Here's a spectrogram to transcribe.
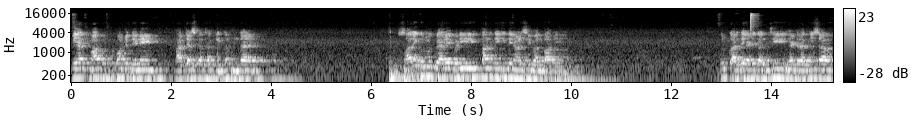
ਬੇਅੰਤ ਮਹਾਂਪੁਰਖ ਪਹੁੰਚਦੇ ਨੇ ਹਰ ਜਸ ਕਥਾ ਕੀਰਤਨ ਹੁੰਦਾ ਹੈ। ਸਾਰੇ ਗੁਰੂ ਪਿਆਰੇ ਬੜੀ ਤਨਦੇਹੀ ਦੇ ਨਾਲ ਸੇਵਾ ਨਿਭਾਉਂਦੇ ਹਨ ਗੁਰੂ ਘਰ ਦੇ ਹੈੱਡ ਗ੍ਰੰਥੀ ਹੈੱਡ ਰਾਗੀ ਸਾਹਿਬ,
